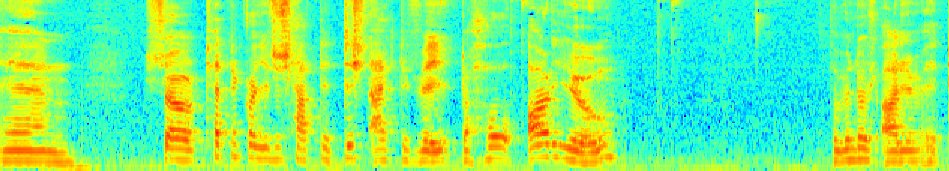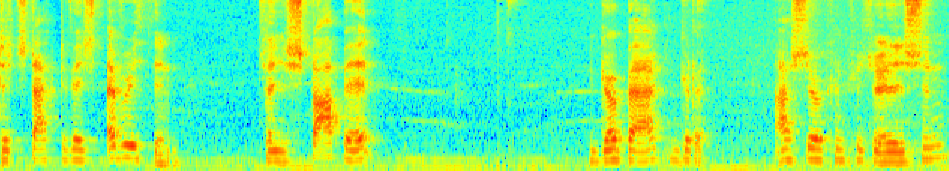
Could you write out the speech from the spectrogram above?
And so technically you just have to disactivate the whole audio, the Windows audio, it disactivates everything. So you stop it, you go back, go to ASIO configuration,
